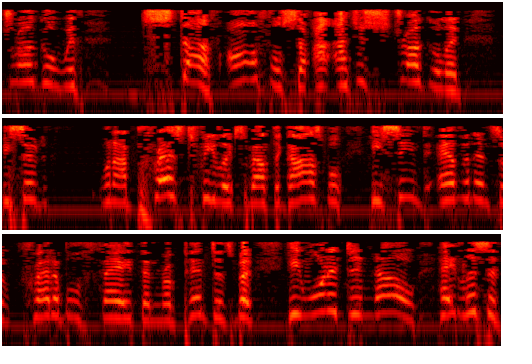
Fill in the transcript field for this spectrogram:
struggle with stuff, awful stuff. I, I just struggle. And he said, when I pressed Felix about the gospel, he seemed evidence of credible faith and repentance, but he wanted to know hey, listen,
